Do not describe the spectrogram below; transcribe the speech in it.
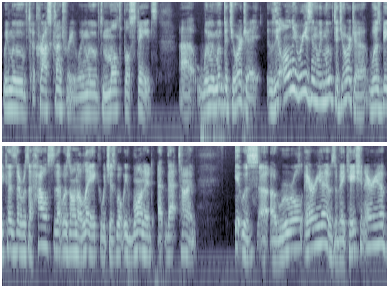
we moved across country, we moved multiple states. Uh, when we moved to Georgia, the only reason we moved to Georgia was because there was a house that was on a lake, which is what we wanted at that time. It was a, a rural area, it was a vacation area,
